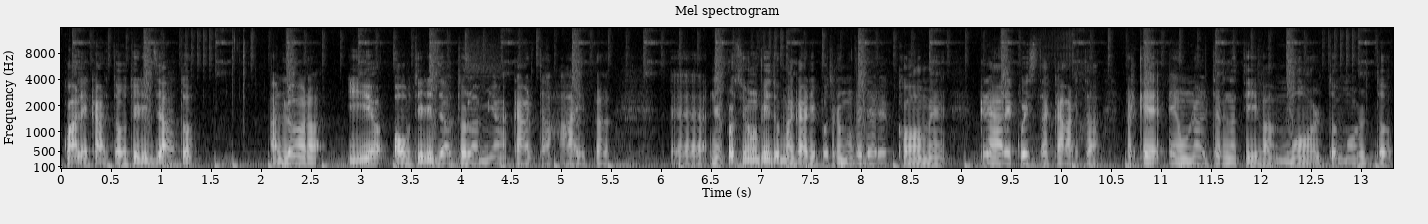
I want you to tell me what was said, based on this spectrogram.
quale carta ho utilizzato? Allora, io ho utilizzato la mia carta Hype eh, nel prossimo video magari potremo vedere come creare questa carta perché è un'alternativa molto molto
